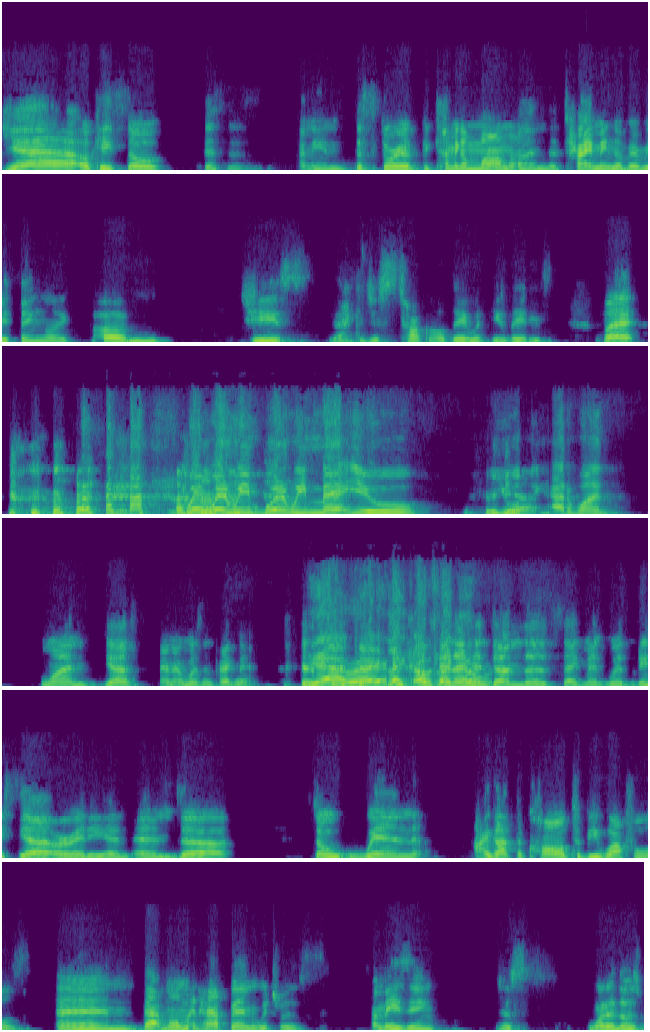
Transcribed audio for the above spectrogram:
Yeah. Okay. So this is, I mean, the story of becoming a mama and the timing of everything. Like, um, geez, I could just talk all day with you, ladies. But when when we when we met you, you yeah. only had one. One, yes, and I wasn't pregnant. yeah, right. Like I was like, and I had oh. done the segment with Bricia already, and and uh, so when I got the call to be waffles, and that moment happened, which was amazing. Just one of those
